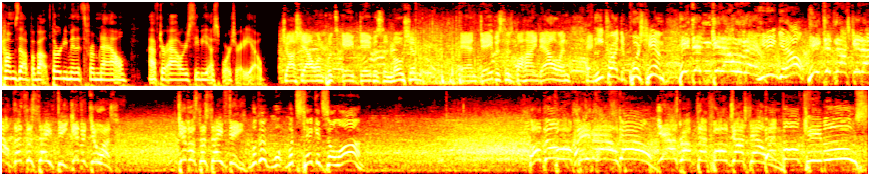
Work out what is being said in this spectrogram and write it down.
comes up about 30 minutes from now after hours CBS Sports Radio. Josh Allen puts Gabe Davis in motion, and Davis is behind Allen, and he tried to push him. He didn't get out of there. He didn't get out. He did not get out. That's a safety. Give it to us. Give us the safety. Look at what's taking so long. Oh, the ball came out. Down. Yeah, drop that ball, Josh Allen. That ball came loose.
